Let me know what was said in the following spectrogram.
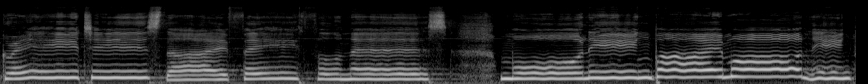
great is thy faithfulness. Morning by morning,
